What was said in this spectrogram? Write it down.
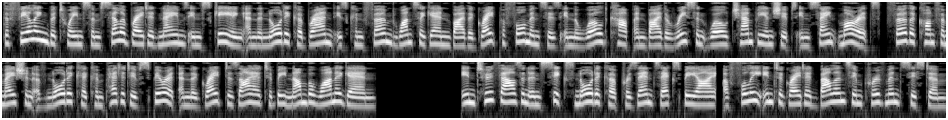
The feeling between some celebrated names in skiing and the Nordica brand is confirmed once again by the great performances in the World Cup and by the recent World Championships in St. Moritz, further confirmation of Nordica competitive spirit and the great desire to be number one again. In 2006 Nordica presents XBI, a fully integrated balance improvement system.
